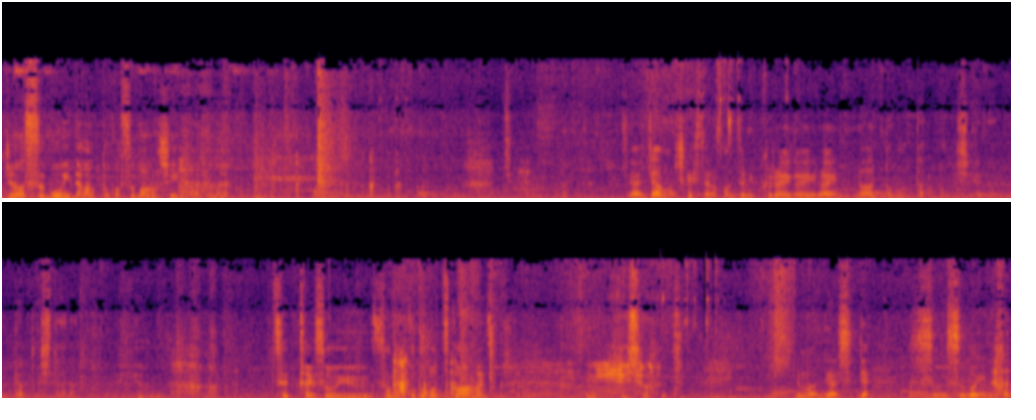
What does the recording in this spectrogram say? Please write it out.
えじゃあすごいなとか素晴らしいなじゃないの？じゃあじゃあもしかしたら本当に位が偉いなと思ったのかもしれないだとしたら。いや絶対そういうその言葉使わないとしたらえー、そうまあでもじゃあすじゃあすすごいなっ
